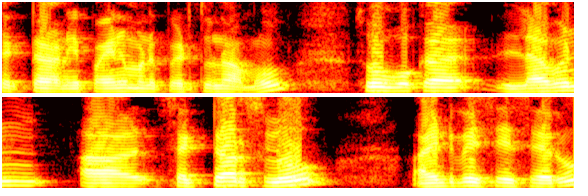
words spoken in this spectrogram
sector అనే పైన మనం పెడుతున్నాము. సో ఒక లెవెన్ సెక్టార్స్లో ఐడెంటిఫై చేశారు.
